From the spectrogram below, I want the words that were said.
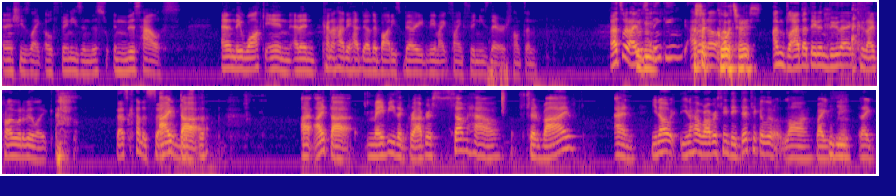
and then she's like oh finney's in this in this house and then they walk in and then kind of how they had the other bodies buried they might find finney's there or something that's what i was Mhm. thinking i That's don't a know cool I'm- twist. I'm glad that they didn't do that because I probably would have been like, "That's kind of sad." I thought. I, I thought maybe the grabbers somehow survived, and you know, you know how Robert saying they did take a little long by re- Mhm. like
